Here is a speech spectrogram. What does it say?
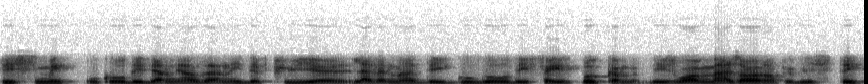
décimée au cours des dernières années depuis euh, l'avènement des Google, des Facebook comme des joueurs majeurs en publicité.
